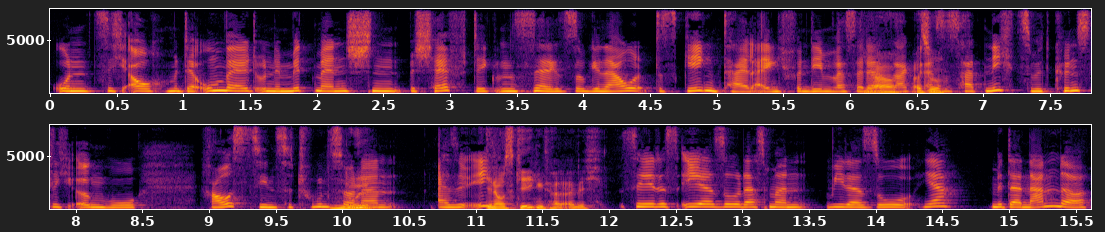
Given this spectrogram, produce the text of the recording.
und sich auch mit der Umwelt und den Mitmenschen beschäftigt. Und das ist ja so genau das Gegenteil eigentlich von dem, was er Ja, da sagt. also- Also, es hat nichts mit künstlich irgendwo rausziehen zu tun, sondern also ich Genau das Gegenteil eigentlich. sehe das eher so, dass man wieder so, ja, miteinander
